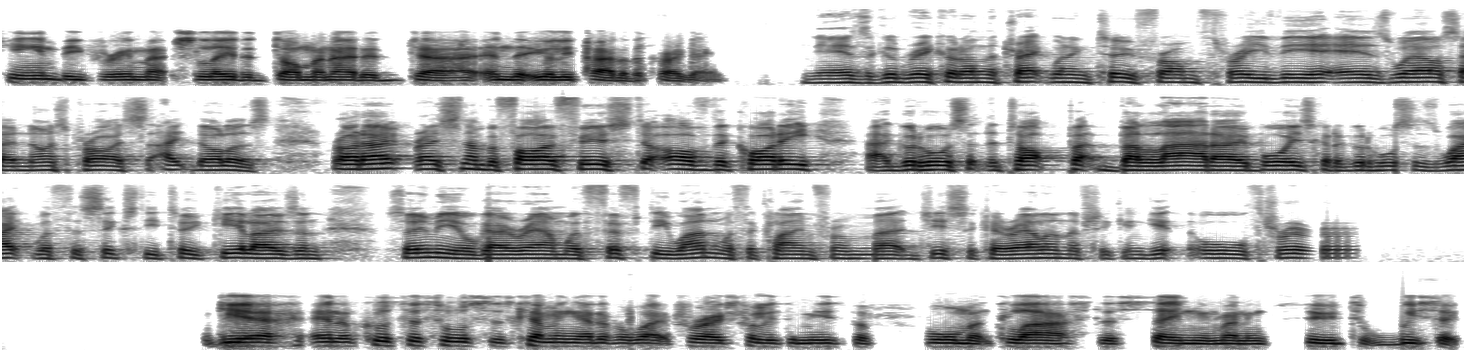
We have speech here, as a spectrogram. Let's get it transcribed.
can be very much leader dominated in the early part of the program. Yeah, it's a good record on the track, winning two from three there as well. So nice price, eight dollars. Righto, race number five, first of the quaddy. A good horse at the top, Bellado boys got a good horse's weight with the 62 kilos, and Sumi will go around with 51 with the claim from uh, Jessica Allen if she can get all through. Yeah, and of course this horse is coming out of a weight for Rose Philly Demure's performance last this same running third to Wessex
